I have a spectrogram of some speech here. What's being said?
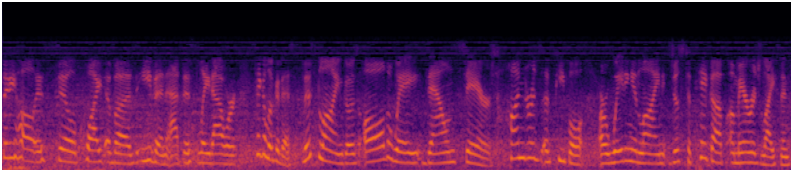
City Hall is still quite a buzz, even at this late hour. Take a look at this. This line goes all the way downstairs. Hundreds of people are waiting in line just to pick up a marriage license.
